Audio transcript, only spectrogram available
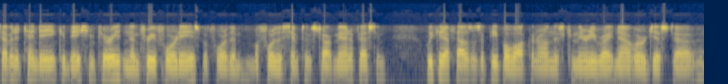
seven to ten day incubation period, and then three or four days before the before the symptoms start manifesting we could have thousands of people walking around this community right now who are just uh,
